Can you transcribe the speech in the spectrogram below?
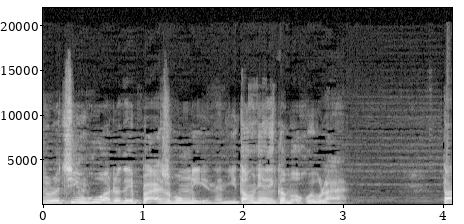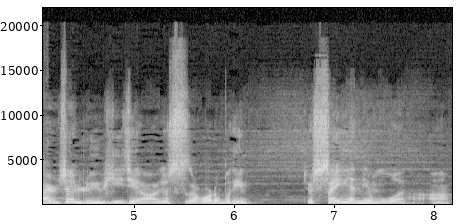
说这进货这得百十公里呢，你当天你根本回不来。但是这驴脾气啊，就死活都不听，就谁也拧不过他啊。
